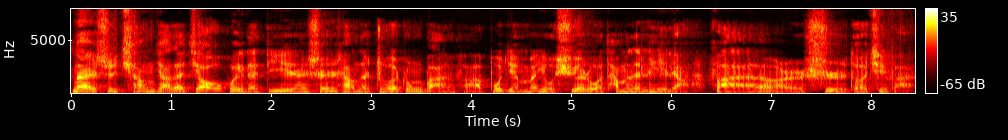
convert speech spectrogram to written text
那时强加在教会的敌人身上的折中办法，不仅没有削弱他们的力量，反而适得其反。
